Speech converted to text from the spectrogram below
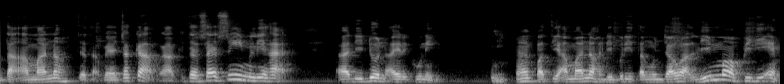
hantar amanah kita tak payah cakap. Uh, kita saya sendiri melihat uh, di Dun Air Kuning. Uh, parti amanah diberi tanggungjawab 5 PDM.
